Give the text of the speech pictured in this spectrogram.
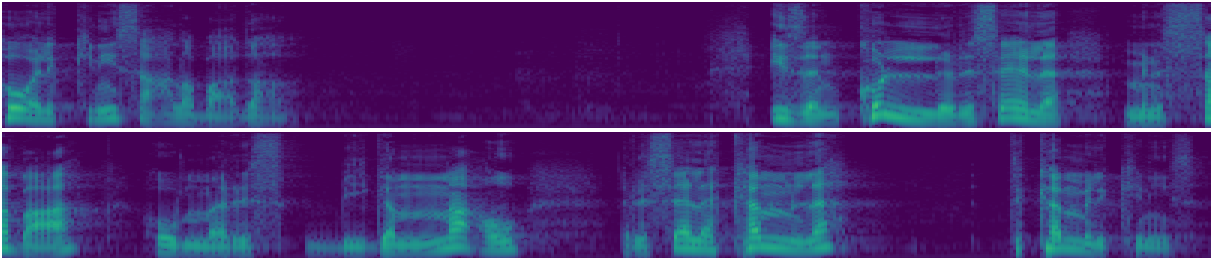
هو للكنيسة على بعضها. اذا كل رسالة من السبعة هم بيجمعوا رسالة كاملة تكمل الكنيسة.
